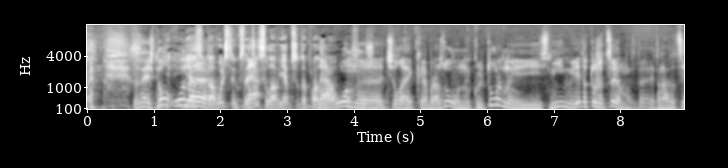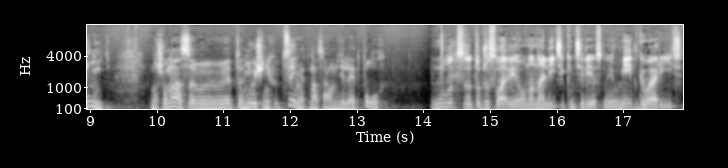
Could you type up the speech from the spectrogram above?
Значит, ну, он... Я с э, удовольствием, кстати, да, Соловья бы сюда позвал. Да, он э, послушаю. человек образованный, культурный, и с ним... Это тоже ценность, да, это надо ценить. Потому что у нас э, это не очень ценят на самом деле, это плохо. Ну вот тот же Соловей, он аналитик интересный, умеет говорить,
